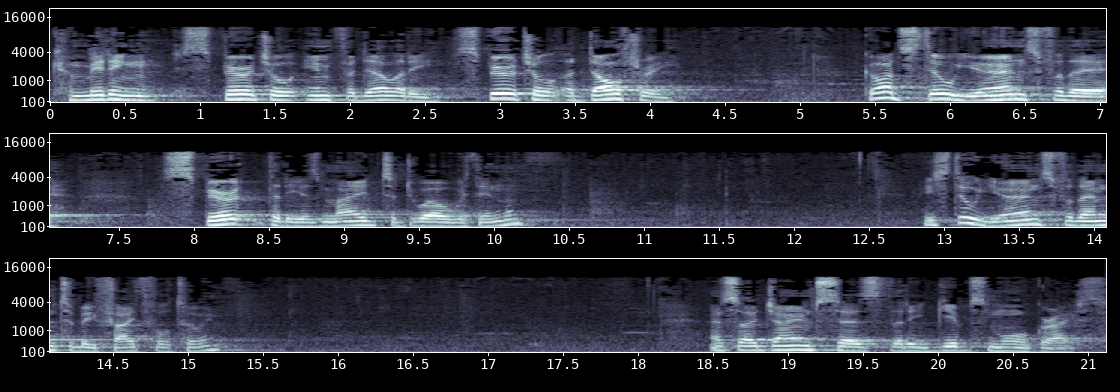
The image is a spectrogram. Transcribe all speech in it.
committing spiritual infidelity, spiritual adultery, God still yearns for their spirit that he has made to dwell within them. He still yearns for them to be faithful to him. And so James says that he gives more grace.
